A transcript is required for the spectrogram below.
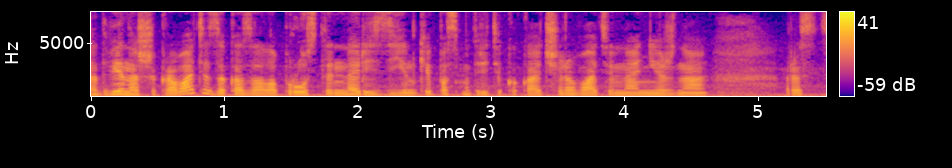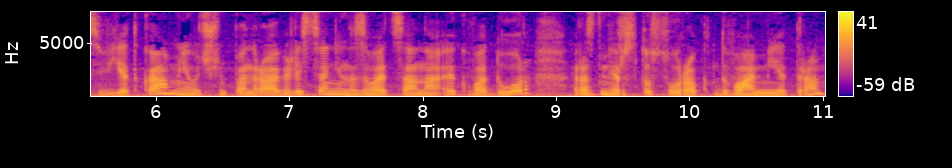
На две наши кровати заказала простынь на резинке. Посмотрите, какая очаровательная нежная расцветка. Мне очень понравились они. Называется она Эквадор. Размер 142 метра.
